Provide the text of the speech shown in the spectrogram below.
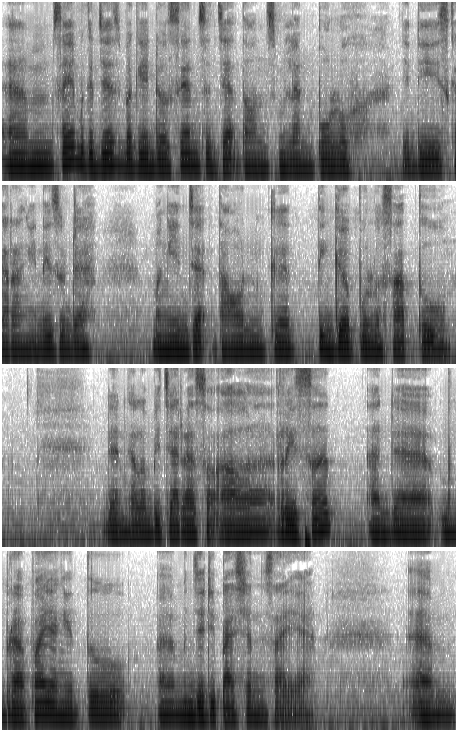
Um, saya bekerja sebagai dosen sejak tahun 90. Jadi sekarang ini sudah menginjak tahun ke-31. Dan kalau bicara soal riset, ada beberapa yang itu uh, menjadi passion saya. Um,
